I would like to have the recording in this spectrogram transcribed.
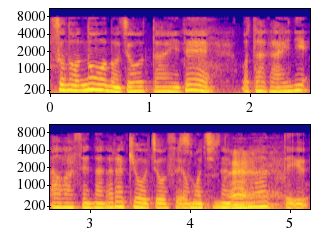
その脳の状態でお互いに合わせながら協調性を持ちながらっていう。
